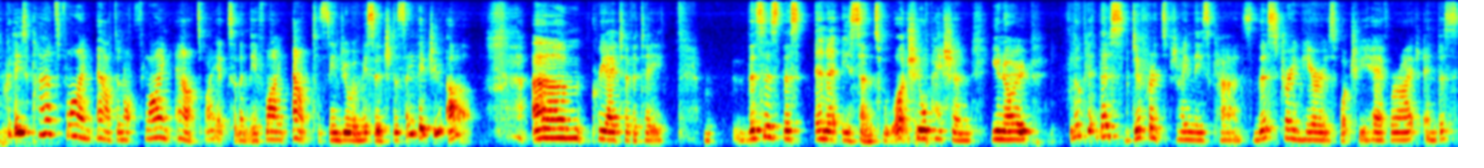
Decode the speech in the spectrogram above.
Look at these cards flying out They're not flying out by accident. They're flying out to send you a message to say that you are. Um, creativity this is this inner essence. What's your passion? You know, look at this difference between these cards. This dream here is what you have, right? And this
